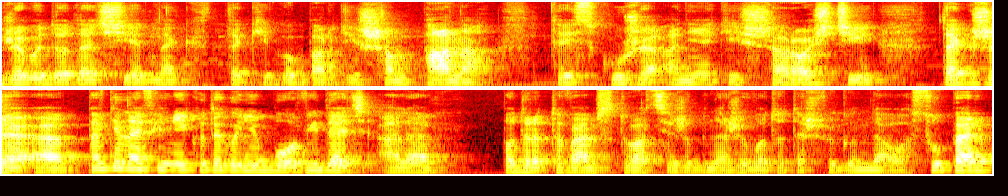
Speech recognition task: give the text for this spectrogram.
żeby dodać jednak takiego bardziej szampana tej skórze, a nie jakiejś szarości. Także e, pewnie na filmiku tego nie było widać, ale podratowałem sytuację, żeby na żywo to też wyglądało super.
